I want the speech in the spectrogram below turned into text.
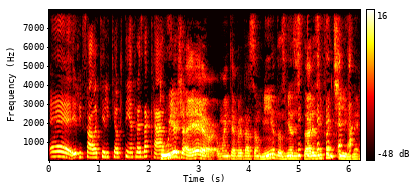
É, ele fala que ele quer o que tem atrás da casa. Tuia já é uma interpretação minha das minhas histórias infantis, né?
